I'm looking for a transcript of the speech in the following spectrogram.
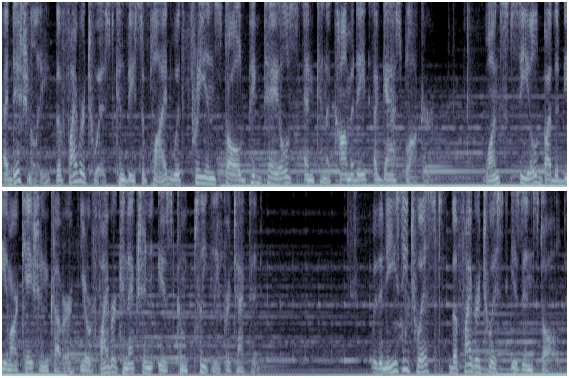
Additionally, the fiber twist can be supplied with pre-installed pigtails and can accommodate a gas blocker. Once sealed by the demarcation cover, your fiber connection is completely protected. With an easy twist, the fiber twist is installed.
